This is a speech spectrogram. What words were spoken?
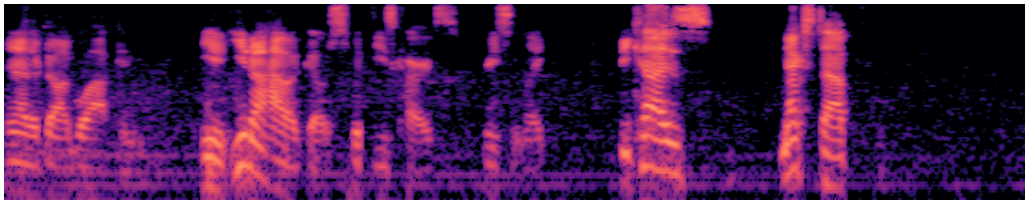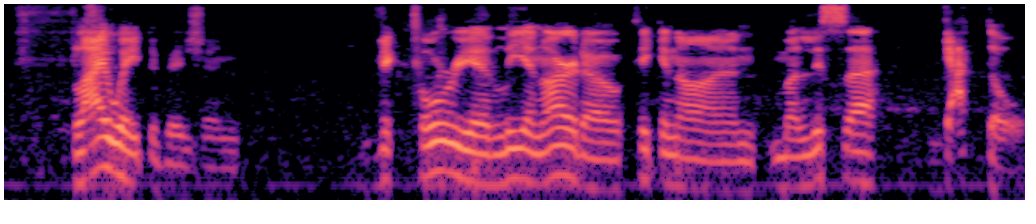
another dog walk, and you you know how it goes with these cards recently, because next up, flyweight division, Victoria Leonardo taking on Melissa Gatto.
